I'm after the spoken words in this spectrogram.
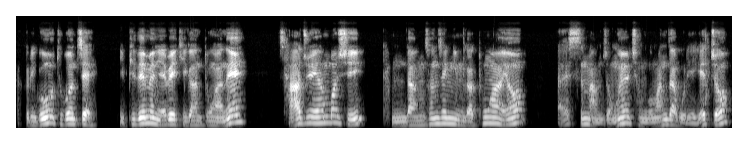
자, 그리고 두 번째, 이 비대면 예배 기간 동안에 4주에 한 번씩 담당 선생님과 통하여 말씀 암송을 점검한다고 우리 얘기했죠.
